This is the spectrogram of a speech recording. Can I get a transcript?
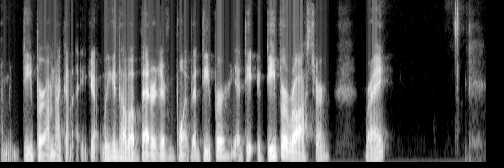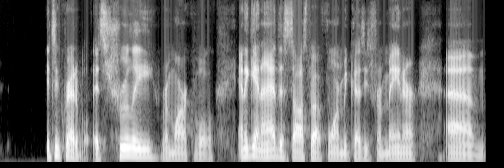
I mean, deeper, I'm not going to, we can talk about better at a different point, but deeper, yeah, deeper roster, right? It's incredible. It's truly remarkable. And again, I have this soft spot for him because he's from Manor. Um,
